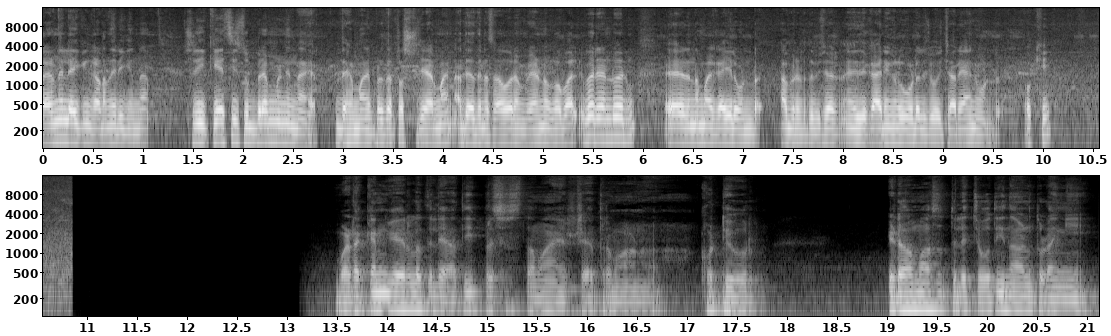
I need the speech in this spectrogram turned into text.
ടേണിലേക്കും കടന്നിരിക്കുന്ന ശ്രീ കെ സി സുബ്രഹ്മണ്യൻ നായർ അദ്ദേഹമാണ് ഇപ്പോഴത്തെ ട്രസ്റ്റ് ചെയർമാൻ. അദ്ദേഹത്തിന്റെ സഹോദരൻ വേണുഗോപാൽ. ഇവർ രണ്ടുപേരും നമ്മുടെ കയ്യിലുണ്ട്. അവരുടെ അടുത്ത് വിശേഷ കാര്യങ്ങൾ കൂടുതൽ ചോദിച്ചറിയാനുമുണ്ട്. ഓക്കെ? വടക്കൻ കേരളത്തിലെ അതിപ്രശസ്തമായ ക്ഷേത്രമാണ് കൊട്ടിയൂർ. ഇടവമാസത്തിലെ ചോതിനാൾ തുടങ്ങി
